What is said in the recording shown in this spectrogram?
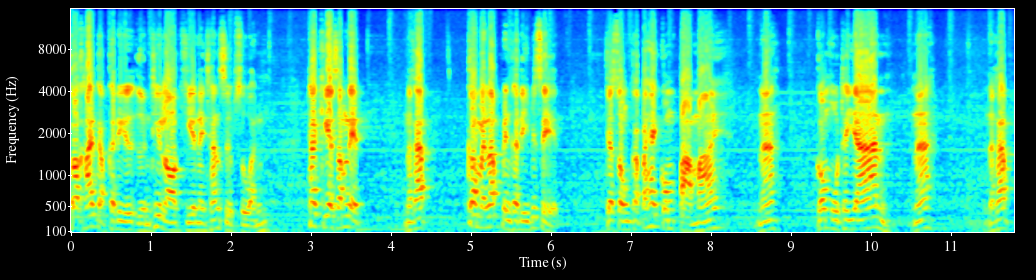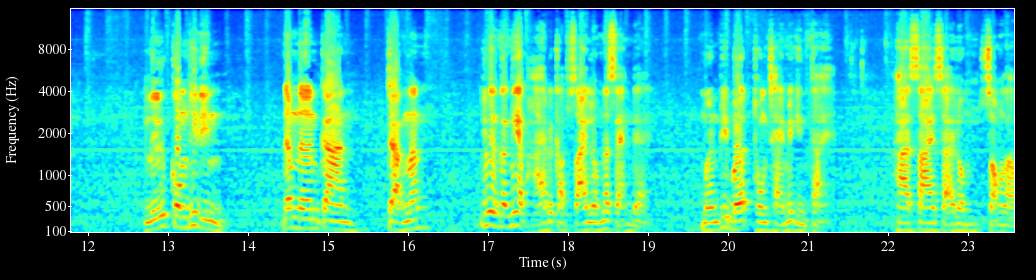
ก็คล้ายกับคดีอื่นที่รอเคลียร์ในชั้นสืบสวน ถ้าเคลียร์สำเร็จนะครับ ก็ไม่รับเป็นคดีพิเศษ จะส่งกลับไปให้กรมป่าไม้นะกรมอุทยานนะนะครับ หรือกรมที่ดินดำเนินการจากนั้นเรื่องก็เงียบหายไปกับสายลมและแสงแดดเหมือนพี่เบิร์ตธงชัยไม่กินไตหาทรายสายลมสองเรา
